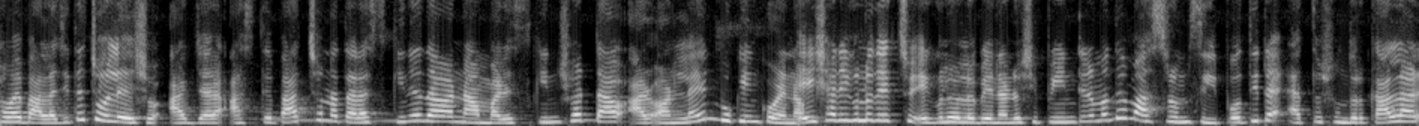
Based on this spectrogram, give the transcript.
সবাই বালাজিতে চলে এসো। আর যারা আসতে পারছ না তারা স্ক্রিনে দেওয়া নাম্বারে স্ক্রিনশট দাও আর অনলাইন বুকিং করে নাও। এই শাড়িগুলো দেখছ? এগুলো হলো বেনারসি প্রিন্টের মধ্যে মাশরুম সিল্ক প্রতিটা এত সুন্দর কালার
